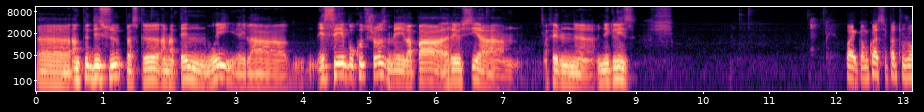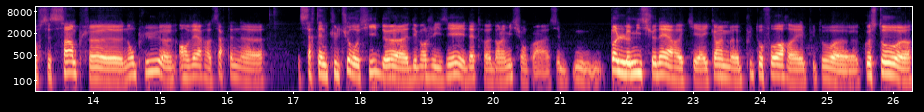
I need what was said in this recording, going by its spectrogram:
un peu déçu parce que en Athènes, oui, il a essayé beaucoup de choses, mais il n'a pas réussi à, faire une, une église. Ouais, comme quoi, c'est pas toujours simple euh, non plus euh, envers certaines, euh, certaines cultures aussi de d'évangéliser et d'être dans la mission. Quoi. Paul le missionnaire qui est quand même plutôt fort et plutôt costaud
